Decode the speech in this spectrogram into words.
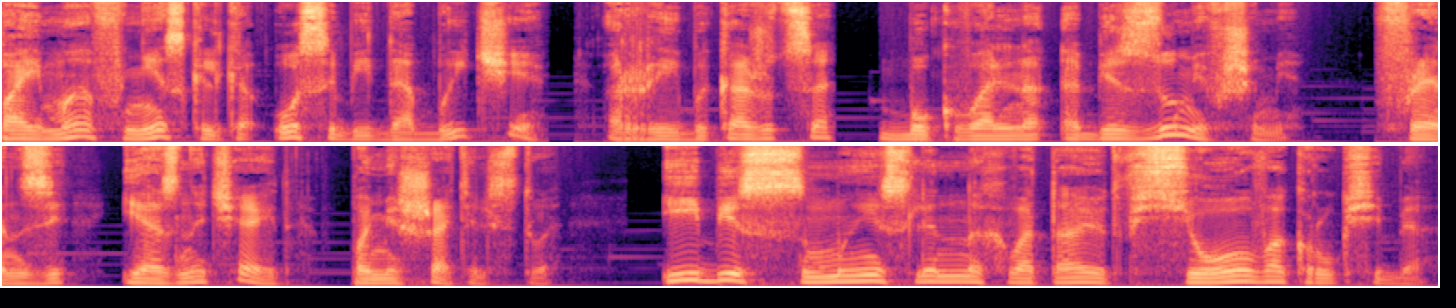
Поймав несколько особей добычи, рыбы кажутся буквально обезумевшими. Френзи и означает помешательство. И бессмысленно хватают все вокруг себя.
